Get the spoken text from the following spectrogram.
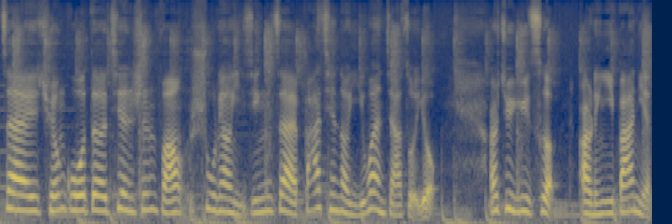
在全国的健身房数量已经在八千到一万家左右。而据预测，2018年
